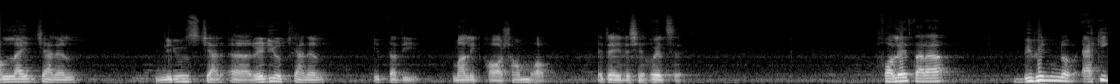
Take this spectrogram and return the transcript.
online channel, news radio channel ইত্যাদি মালিক হওয়া সম্ভব। এটা এই দেশে হয়েছে। ফলে তারা বিভিন্ন একই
